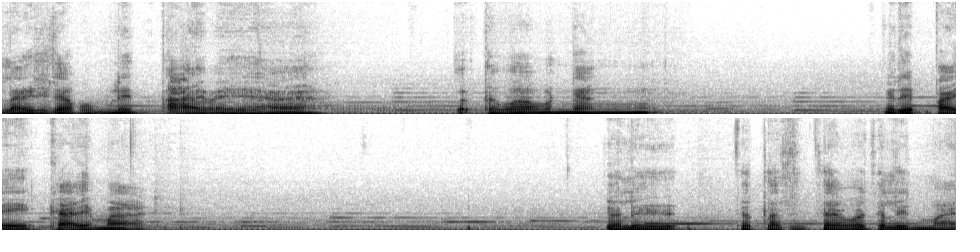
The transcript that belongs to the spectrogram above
ไลฟ์ที่แล้วผมเล่นตายไปนะฮะแต่ว่ามันยังไม่ได้ไปไกลมาก ก็เลยจะตัดสินใจว่าจะเล่นใหม่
